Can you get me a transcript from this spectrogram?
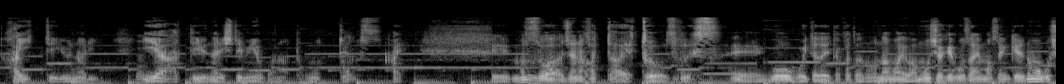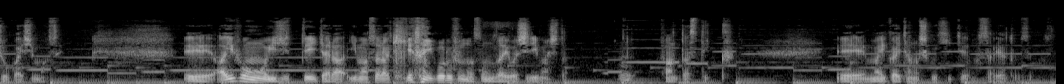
はいっていうなり、いやーっていうなりしてみようかなと思っています。はい。えーまずは、じゃなかった、えっと、そうです。えーご応募いただいた方のお名前は申し訳ございませんけれども、ご紹介しません。えー iPhone をいじっていたら、今更聞けないゴルフの存在を知りました。うん。ファンタスティック。えー毎回楽しく聞いています。ありがとうございます。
